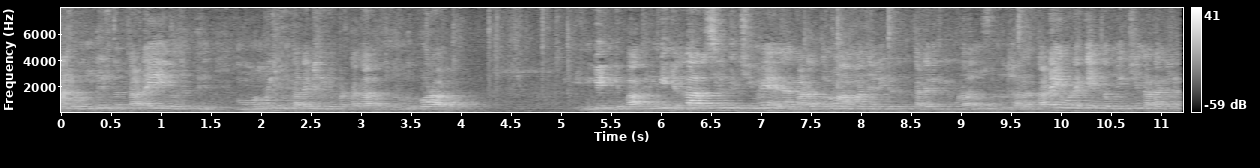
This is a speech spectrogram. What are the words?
நாங்கள் வந்து இந்த தடையை வந்து முன்வைக்கும் தடை விதிக்கப்பட்ட காலத்துல இருந்து போராடுறோம். இங்க இங்க பாக்குறீங்க எல்லா அரசியல் கட்சியுமே நடத்தணும் ஆமா ஜல்லிக்கட்டுக்கு தடை விதிக்கக்கூடாதுன்னு சொல்லுது. ஆனா தடை உடைக்க எந்த முயற்சியும் நடக்கல.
